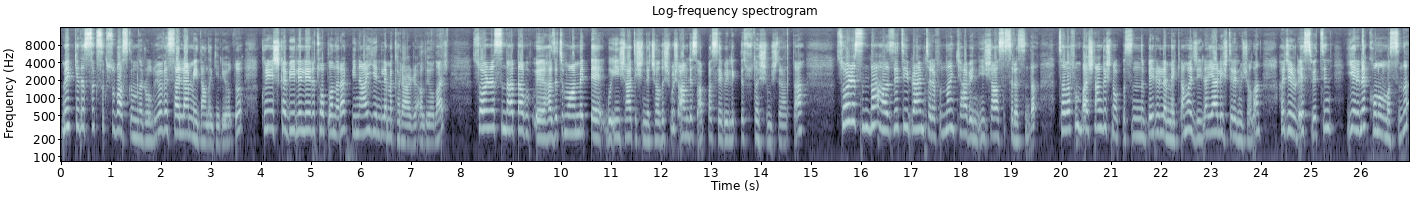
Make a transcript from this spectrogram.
Mekke'de sık sık su baskınları oluyor ve seller meydana geliyordu. Kureyş kabileleri toplanarak binayı yenileme kararı alıyorlar. Sonrasında hatta bu e, Hz. Muhammed de bu inşaat işinde çalışmış. Amcası Abbas ile birlikte su taşımıştır hatta. Sonrasında Hz. İbrahim tarafından Kabe'nin inşası sırasında tavafın başlangıç noktasını belirlemek amacıyla yerleştirilmiş olan Hacerül Esved'in yerine konulmasını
